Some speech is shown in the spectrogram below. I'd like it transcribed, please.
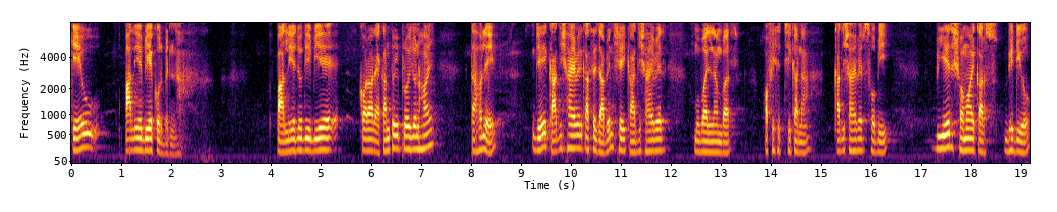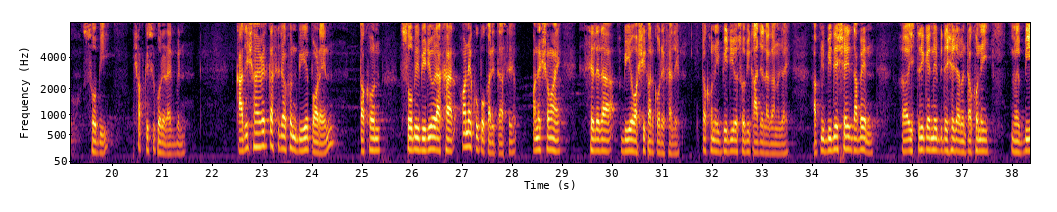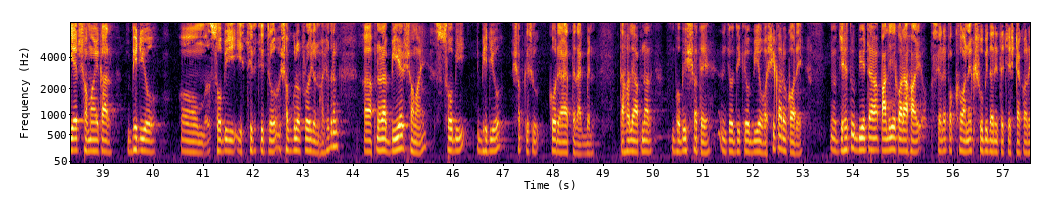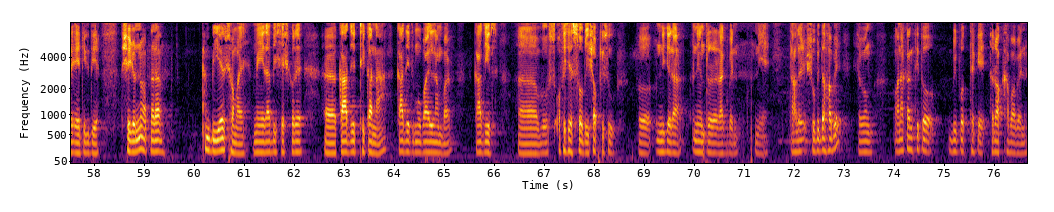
কেউ পালিয়ে বিয়ে করবেন না। পালিয়ে যদি বিয়ে করার একান্তই প্রয়োজন হয়, তাহলে যে কাজী সাহেবের কাছে যাবেন, সেই কাজী সাহেবের মোবাইল নাম্বার, অফিসের ঠিকানা, কাজী সাহেবের ছবি, বিয়ের সময়কার ভিডিও, ছবি সব কিছু করে রাখবেন। কাজী সাহেবের কাছে যখন বিয়ে পড়েন, তখন ছবি, ভিডিও রাখার অনেক উপকারিতা আছে। অনেক সময় ছেলেরা বিয়ে অস্বীকার করে ফেলে। তখন এই ভিডিও ছবি কাজে লাগানো যায়। আপনি বিদেশে যাবেন স্ত্রীকে নিয়ে বিদেশে যাবেন, তখন এই বিয়ের সময়কার ভিডিও ছবি, স্থির চিত্র সবগুলোর প্রয়োজন হয়। সুতরাং আপনারা বিয়ের সময় ছবি, ভিডিও সব কিছু করে আয়ত্তে রাখবেন। তাহলে আপনার ভবিষ্যতে যদি কেউ বিয়ে অস্বীকারও করে যেহেতু বিয়েটা পালিয়ে করা হয় ছেলেপক্ষ অনেক সুবিধা নিতে চেষ্টা করে এদিক দিয়ে। সেই জন্য আপনারা বিয়ের সময় মেয়েরা বিশেষ করে কাজের ঠিকানা, কাজের মোবাইল নাম্বার, কাজের অফিসের ছবি সব কিছু নিজেরা নিয়ন্ত্রণে রাখবেন নিয়ে। তাহলে সুবিধা হবে এবং অনাকাঙ্ক্ষিত বিপদ থেকে রক্ষা পাবেন।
